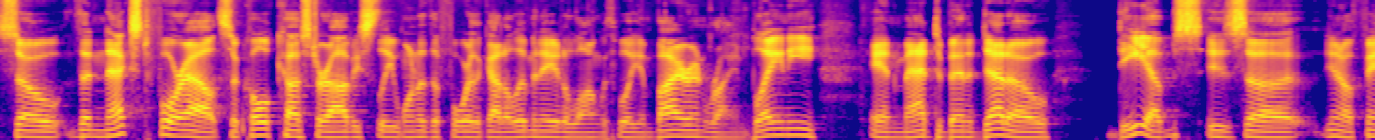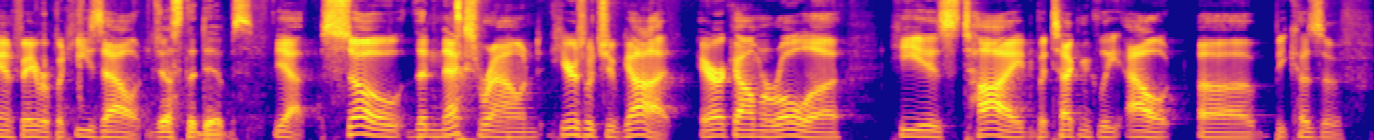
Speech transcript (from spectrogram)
So the next four out, so Cole Custer, obviously one of the four that got eliminated, along with William Byron, Ryan Blaney, and Matt DiBenedetto. Diabs is uh, you know fan favorite, but he's out. just the dibs. Yeah. So the next round, here's what you've got: Aric Almirola. He is tied, but technically out uh, because of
